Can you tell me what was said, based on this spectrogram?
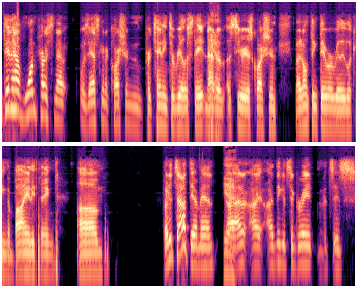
did have one person that was asking a question pertaining to real estate and had Yeah. a, a serious question, but I don't think they were really looking to buy anything. Um, but it's out there, man. Yeah. I, I, I, think it's a great. It's, it's,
